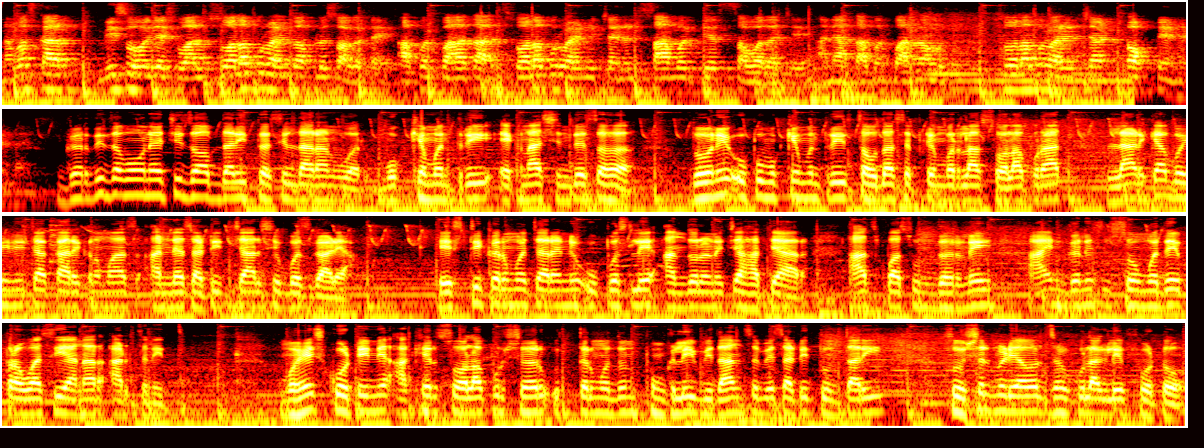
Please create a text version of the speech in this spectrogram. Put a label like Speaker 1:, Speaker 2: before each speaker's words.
Speaker 1: नमस्कार मी सोहन जयस्वाल. सोलापूर वाहिनीचं आपलं स्वागत आहे. आपण पाहत आहात सोलापूर वाहिनी चॅनल सामर्थ्य संवादाचे. आणि आता आपण पाहणार आहोत सोलापूर वाहिनीच्या टॉप टेन हेडलाईन्स
Speaker 2: गर्दी जमवण्याची जबाबदारी तहसीलदारांवर. मुख्यमंत्री एकनाथ शिंदेसह दोन्ही उपमुख्यमंत्री चौदा सप्टेंबरला सोलापुरात लाडक्या बहिणीच्या कार्यक्रमास आणण्यासाठी चारशे बसगाड्या. एस टी कर्मचाऱ्यांनी उपसले आंदोलनाचे हत्यार आजपासून धरणे ऐन गणेशोत्सवमध्ये प्रवासी येणार अडचणीत. महेश कोटेने अखेर सोलापूर शहर उत्तरमधून फुंकली. विधानसभेसाठी तुंतारी. सोशल मीडियावर झळकू लागले फोटो.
